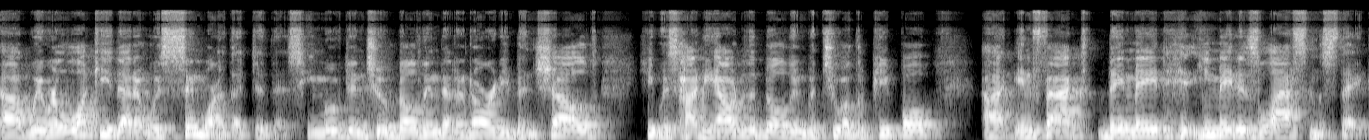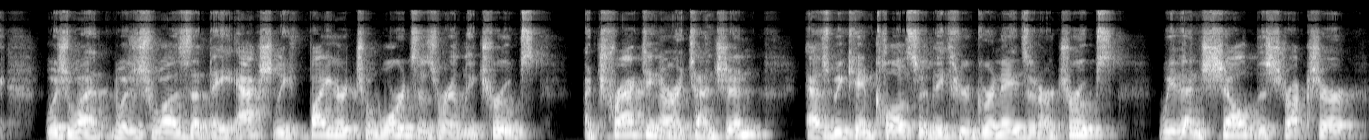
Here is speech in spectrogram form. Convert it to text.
Uh, we were lucky that it was Sinwar that did this. He moved into a building that had already been shelled. He was hiding out in the building with two other people. Uh, in fact, they made he made his last mistake, which what which was that they actually fired towards Israeli troops, attracting our attention. As we came closer, they threw grenades at our troops. We then shelled the structure.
